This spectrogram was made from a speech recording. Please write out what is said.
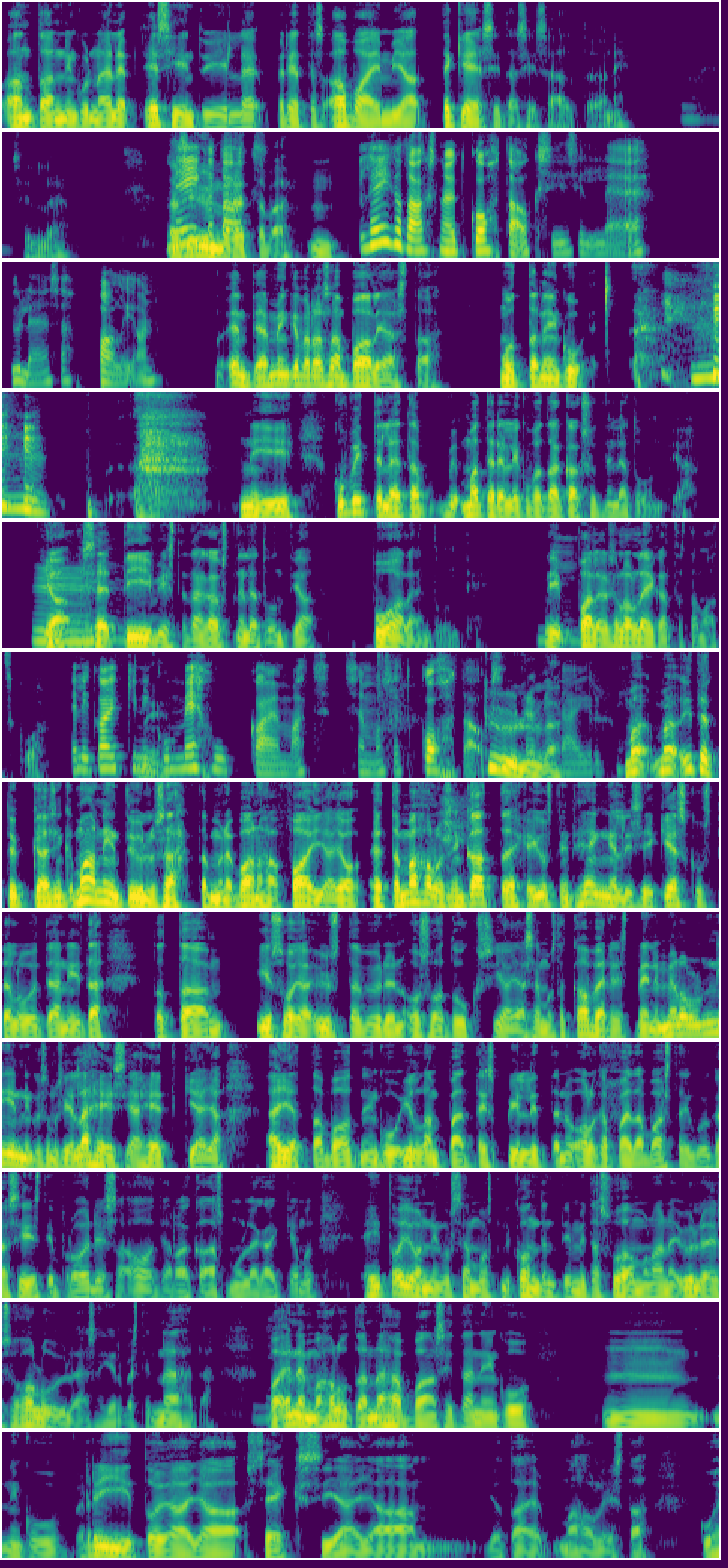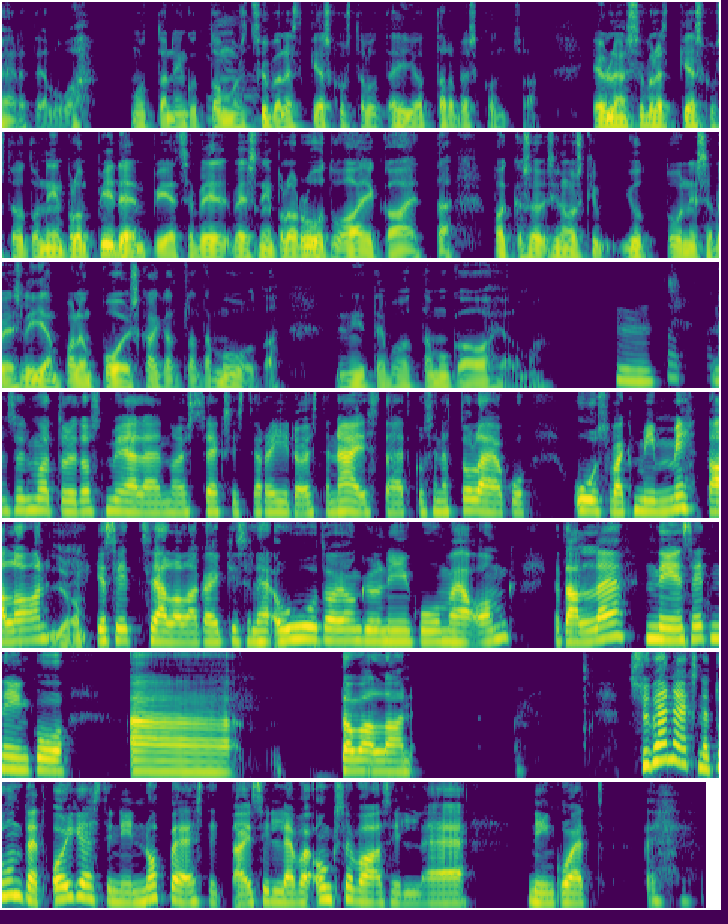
antaa niin kuin näille esiintyjille periaatteessa avaimia tekee sitä sisältöä. Niin mm. silleen. Täysin ymmärrettävää. Mm. Leikataanko noita kohtauksia silleen yleensä paljon? No, en tiedä, minkä verran saan paljastaa. Mutta niin kuin, niin, kuvittelee, että materiaali kuvataan 24 tuntia. Ja mm. se tiivistetään 24 tuntia puoleen tuntiin. Niin, niin paljon siellä on leikattu sitä matskua. Eli kaikki niin. Niin mehukkaimmat semmoiset kohtaukset Kyllä. Irti. Mä, mä itse tykkäisin, mä oon niin tylsä, tämmöinen vanha faija jo, että mä haluaisin katsoa ehkä just niitä hengellisiä keskusteluita ja niitä tota, isoja ystävyyden osoituksia ja semmoista kaverista. Meillä, on ollut niin, niin semmoisia läheisiä hetkiä ja äijät about niin kuin illan päätteeksi pillittänyt olkapäitä vastaan, kuinka siisti broidissa oot ja rakas mulle ja kaikkea, mutta ei toi ole niin kuin semmoista kontenttia, mitä suomalainen yleisö haluaa yleensä hirveästi nähdä, niin. vaan enemmän halutaan nähdä vaan sitä niin kuin, mm, niin kuin riitoja ja seksiä ja jotain mahdollista kuhertelua. Mutta niin tuommoiset syvälliset keskustelut ei ole tarpeeksi kontsaa. Ja yleensä syvälliset keskustelut on niin paljon pidempiä, että se veisi niin paljon ruutuaikaa, että vaikka se, siinä olisikin juttu, niin se veisi liian paljon pois kaikilta tältä muulta. Niin niitä ei voi ottaa mukaan ohjelmaan. Hmm. No sitten mulle tuli tosta mieleen noista seksistä ja riidoista näistä, että kun sinne tulee joku uusi vaikka mimmi taloon, Joo. ja sitten siellä ollaan kaikki silleen, uu, toi on kyllä niin kuuma ja omk, ja tälleen, niin sitten niinku, ää, tavallaan syveneekö ne tunteet oikeasti niin nopeasti tai silleen, vai onko se vaan silleen, niin kuin, että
